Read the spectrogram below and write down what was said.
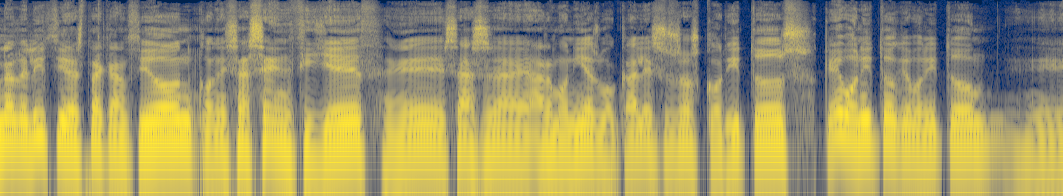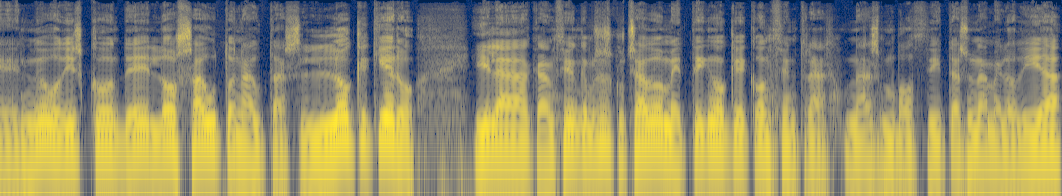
Una delicia esta canción con esa sencillez, ¿eh? esas eh, armonías vocales, esos coritos. Qué bonito, qué bonito eh, el nuevo disco de Los Autonautas. Lo que quiero y la canción que hemos escuchado Me tengo que concentrar. Unas vocitas, una melodía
